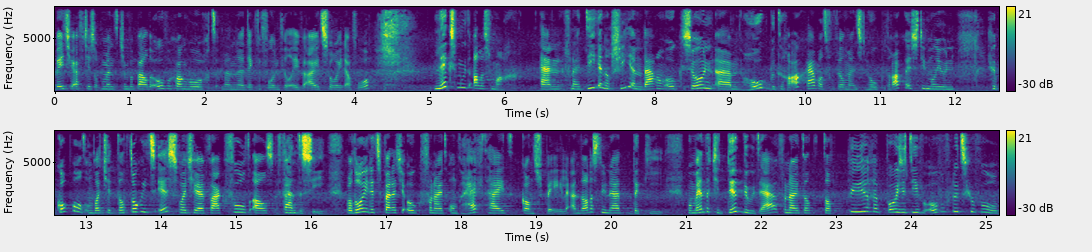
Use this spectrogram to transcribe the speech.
weet je eventjes op het moment dat je een bepaalde overgang hoort. Mijn uh, dictafoon viel even uit, sorry daarvoor. Niks moet, alles mag. En vanuit die energie en daarom ook zo'n um, hoog bedrag, hè, wat voor veel mensen een hoog bedrag is, 10 miljoen, gekoppeld. Omdat je dat toch iets is wat je vaak voelt als fantasy. Waardoor je dit spelletje ook vanuit onthechtheid kan spelen. En dat is nu net de key. Op het moment dat je dit doet, hè, vanuit dat, dat pure positieve overvloedsgevoel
